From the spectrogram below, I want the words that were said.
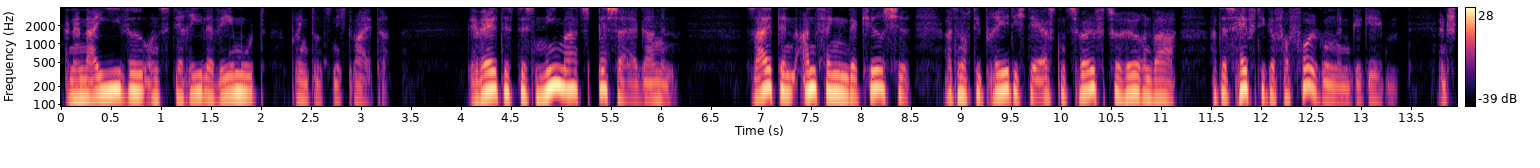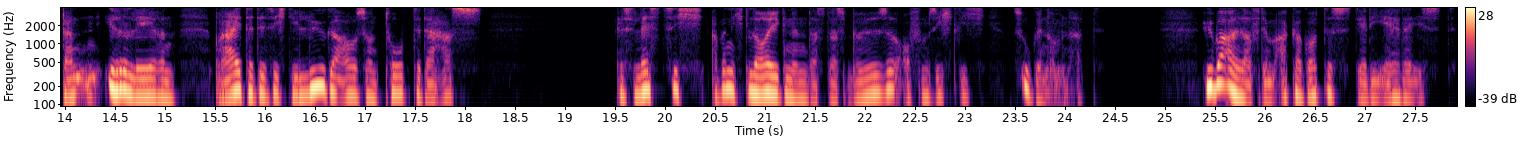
Eine naive und sterile Wehmut bringt uns nicht weiter. Der Welt ist es niemals besser ergangen, Seit den Anfängen der Kirche, als noch die Predigt der ersten zwölf zu hören war, hat es heftige Verfolgungen gegeben, entstanden Irrlehren, breitete sich die Lüge aus und tobte der Hass. Es lässt sich aber nicht leugnen, dass das Böse offensichtlich zugenommen hat. Überall auf dem Acker Gottes, der die Erde ist,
